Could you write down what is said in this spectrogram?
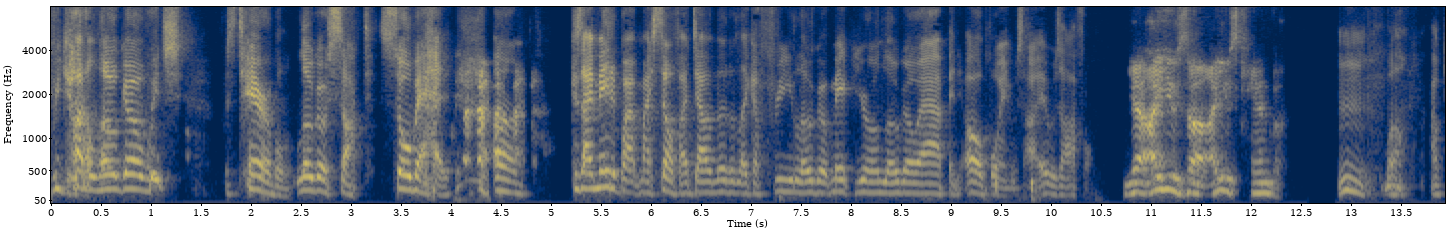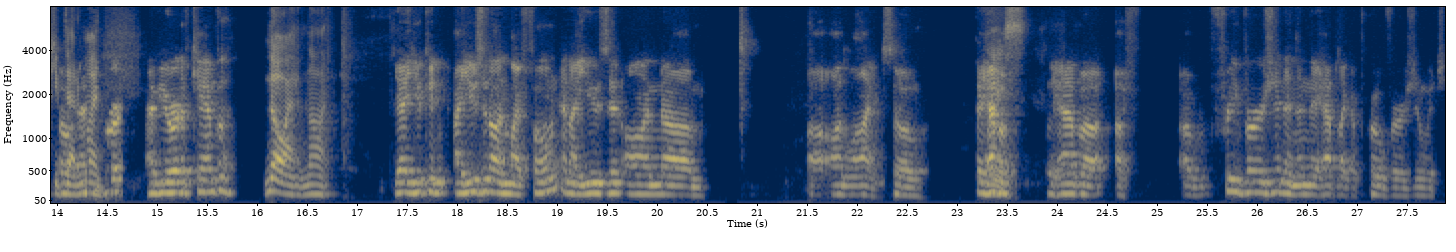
We got a logo, which was terrible. Logo sucked so bad. Um, because I made it by myself. I downloaded like a free logo, make your own logo app, and oh boy, it was it was awful. Yeah, I use uh, I use Canva. Mm, well, I'll keep that in mind. You heard, have you heard of Canva? No, I have not. Yeah, you can. I use it on my phone and I use it on um, uh, online. So they have nice. a they have a, a a free version and then they have like a pro version, which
